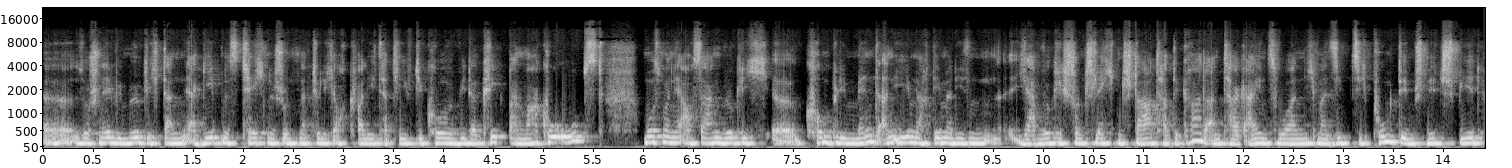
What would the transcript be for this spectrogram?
äh, so schnell wie möglich dann ergebnistechnisch und natürlich auch qualitativ die Kurve wieder kriegt. Bei Marco Obst muss man ja auch sagen, wirklich äh, Kompliment an ihm, nachdem er diesen ja wirklich schon schlechten Start hatte, gerade an Tag 1, wo er nicht mal 70 Punkte im Schnitt spielt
